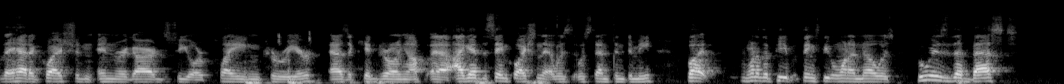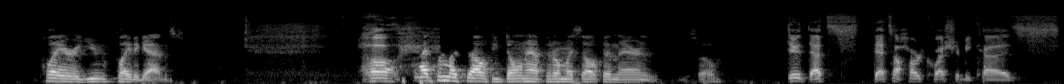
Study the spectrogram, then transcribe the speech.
they had a question in regards to your playing career as a kid growing up. Uh, I get the same question that was was sent in to me, but one of the people, things people want to know is who is the best player you've played against? Oh, aside from myself, you don't have to throw myself in there, and so. Dude, that's that's a hard question because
